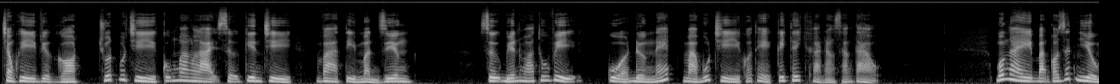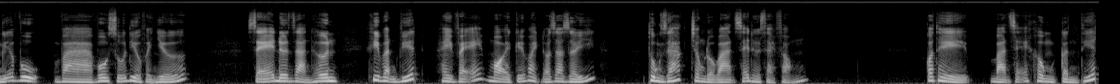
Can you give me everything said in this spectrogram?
Trong khi việc gọt, chuốt bút chì cũng mang lại sự kiên trì và tỉ mẩn riêng sự biến hóa thú vị của đường nét mà bút chì có thể kích thích khả năng sáng tạo. Mỗi ngày bạn có rất nhiều nghĩa vụ và vô số điều phải nhớ. Sẽ đơn giản hơn khi bạn viết hay vẽ mọi kế hoạch đó ra giấy, thùng rác trong đầu bạn sẽ được giải phóng. Có thể bạn sẽ không cần thiết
